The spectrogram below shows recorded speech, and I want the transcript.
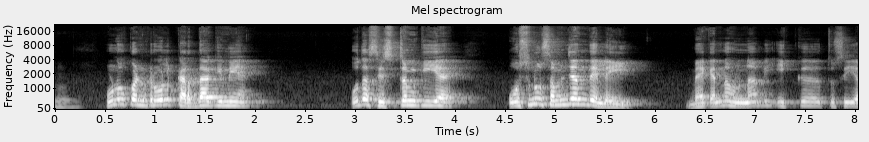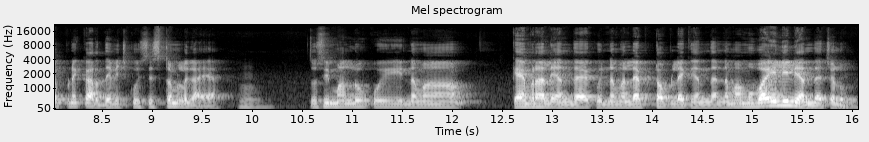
ਹੁਣ ਉਹ ਕੰਟਰੋਲ ਕਰਦਾ ਕਿਵੇਂ ਹੈ? ਉਹਦਾ ਸਿਸਟਮ ਕੀ ਹੈ? ਉਸ ਨੂੰ ਸਮਝਣ ਦੇ ਲਈ ਮੈਂ ਕਹਿੰਦਾ ਹੁੰਨਾ ਵੀ ਇੱਕ ਤੁਸੀਂ ਆਪਣੇ ਘਰ ਦੇ ਵਿੱਚ ਕੋਈ ਸਿਸਟਮ ਲਗਾਇਆ। ਤੁਸੀਂ ਮੰਨ ਲਓ ਕੋਈ ਨਵਾਂ ਕੈਮਰਾ ਲਿਆਂਦਾ ਹੈ, ਕੋਈ ਨਵਾਂ ਲੈਪਟਾਪ ਲੈ ਕੇ ਆਂਦਾ, ਨਵਾਂ ਮੋਬਾਈਲ ਹੀ ਲਿਆਂਦਾ, ਚਲੋ,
